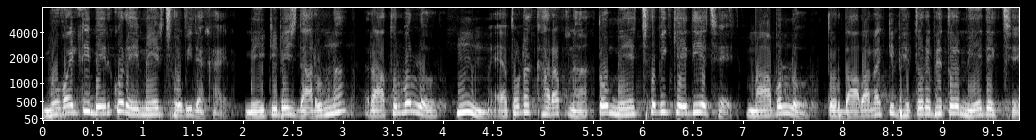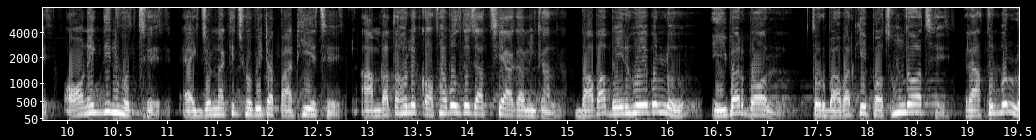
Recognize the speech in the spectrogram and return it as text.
মোবাইলটি বের করে মেয়ের ছবি দেখায়। মেয়েটি বেশ দারুণ না? রাতুল বলল, হুম, এতটা খারাপ না। তো মেয়ের ছবি কে দিয়েছে? মা বলল, তোর বাবা নাকি ভেতরে ভেতরে মেয়ে দেখছে। অনেক দিন হচ্ছে। একজন নাকি ছবিটা পাঠিয়েছে। আমরা তাহলে কথা বলতে যাচ্ছি আগামীকাল। বাবা বের হয়ে বলল, এইবার বল তোর বাবার কি পছন্দ আছে? রাতুল বলল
